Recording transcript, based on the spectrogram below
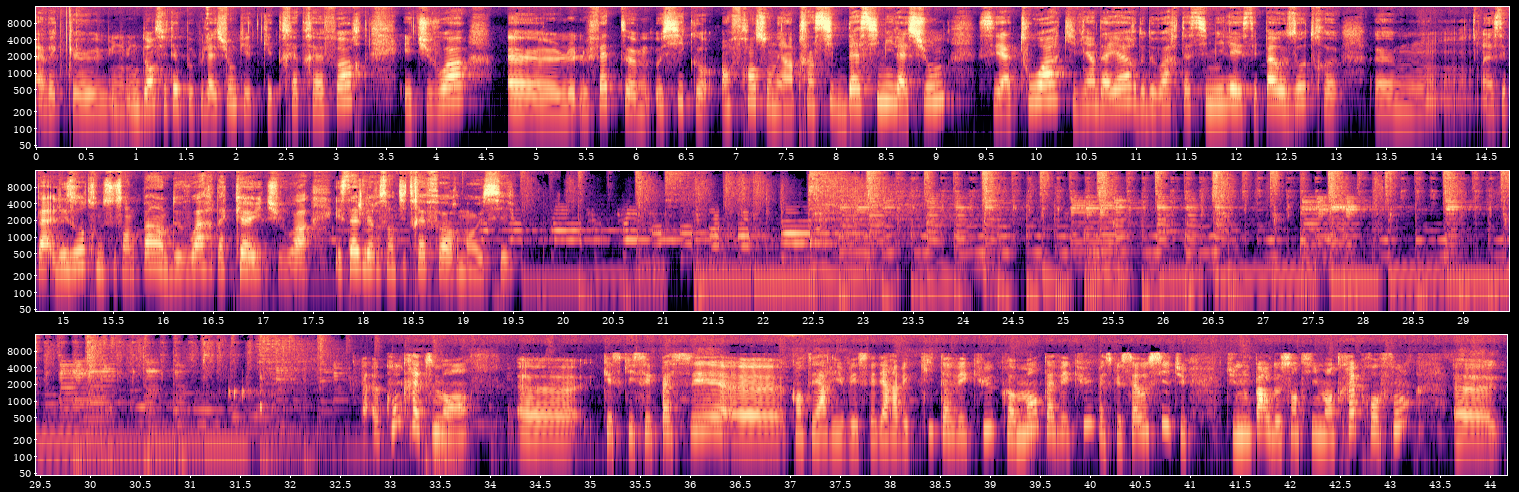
avec euh, une, densité de population qui est, qui est, très très forte. Et tu vois, euh, le, le, fait aussi qu'en France on ait un principe d'assimilation, c'est à toi qui vient d'ailleurs de devoir t'assimiler. C'est pas aux autres, c'est pas les autres ne se sentent pas un devoir d'accueil, tu vois. Et ça je l'ai ressenti très fort moi aussi. Concrètement, euh, qu'est-ce qui s'est passé euh, quand tu es arrivé? C'est-à-dire avec qui tu as vécu, comment tu as vécu? Parce que ça aussi, tu, tu, nous parles de sentiments très profonds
